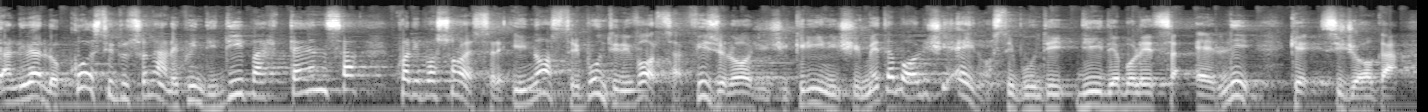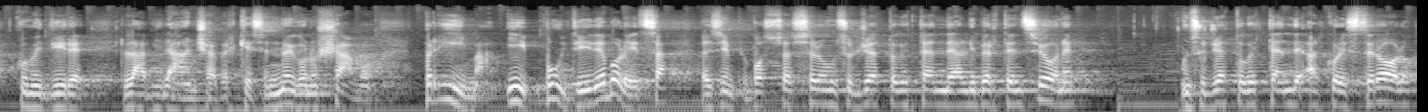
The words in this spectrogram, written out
a livello costituzionale, quindi di partenza, quali possono essere i nostri punti di forza fisiologici, clinici, metabolici e i nostri punti di debolezza. È lì che si gioca, come dire, la bilancia, perché se noi conosciamo prima i punti di debolezza, ad esempio posso essere un soggetto che tende all'ipertensione, un soggetto che tende al colesterolo,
